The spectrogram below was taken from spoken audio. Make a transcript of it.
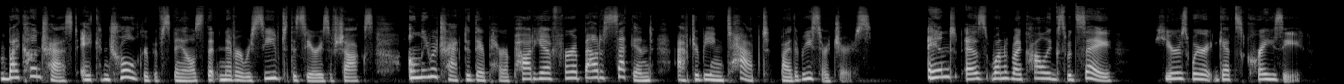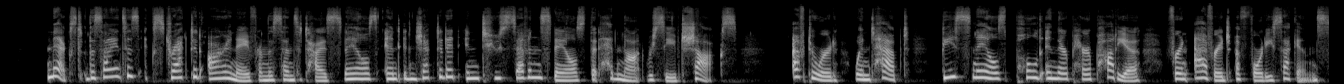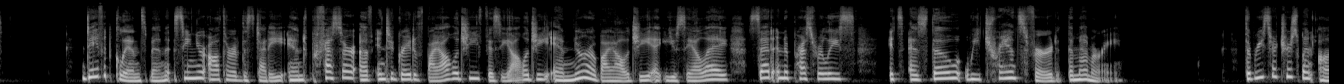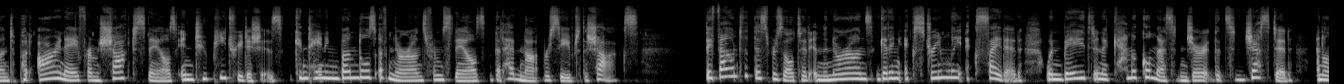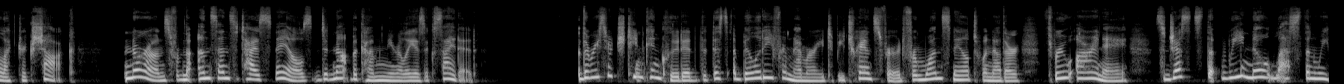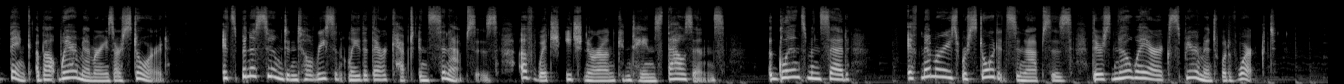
By contrast, a control group of snails that never received the series of shocks only retracted their parapodia for about a second after being tapped by the researchers. And as one of my colleagues would say, here's where it gets crazy. Next, the scientists extracted RNA from the sensitized snails and injected it into seven snails that had not received shocks. Afterward, when tapped, these snails pulled in their parapodia for an average of 40 seconds. David Glanzman, senior author of the study and professor of integrative biology, physiology, and neurobiology at UCLA, said in a press release, It's as though we transferred the memory. The researchers went on to put RNA from shocked snails into petri dishes containing bundles of neurons from snails that had not received the shocks. They found that this resulted in the neurons getting extremely excited when bathed in a chemical messenger that suggested an electric shock neurons from the unsensitized snails did not become nearly as excited. The research team concluded that this ability for memory to be transferred from one snail to another through RNA suggests that we know less than we think about where memories are stored. It's been assumed until recently that they are kept in synapses, of which each neuron contains thousands. Glanzman said, If memories were stored at synapses, there's no way our experiment would have worked.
